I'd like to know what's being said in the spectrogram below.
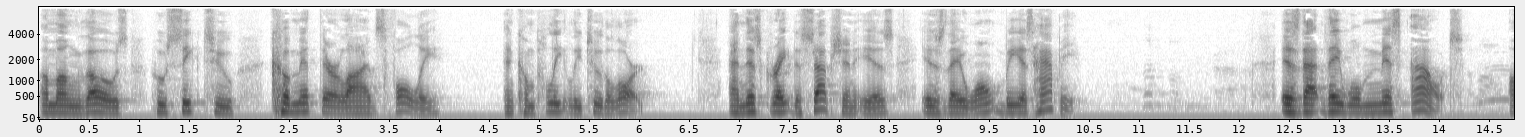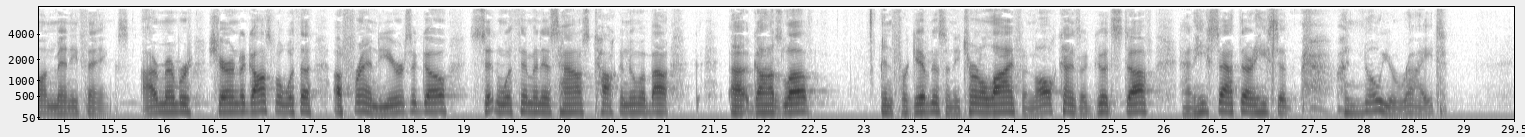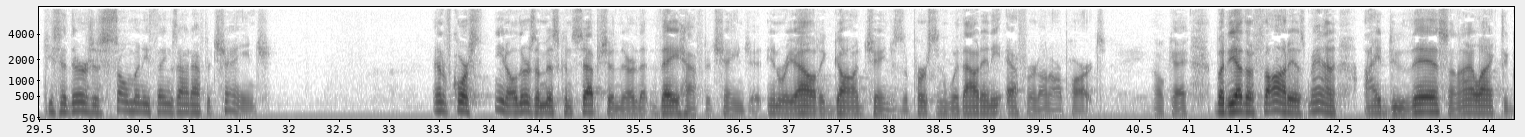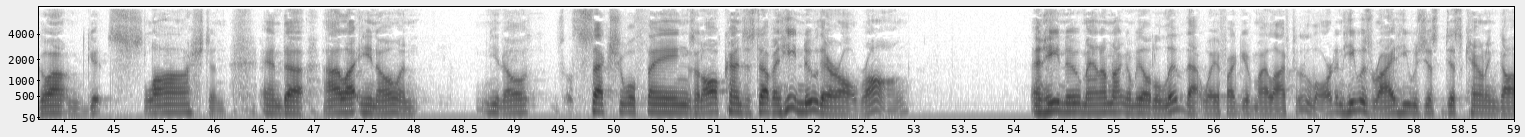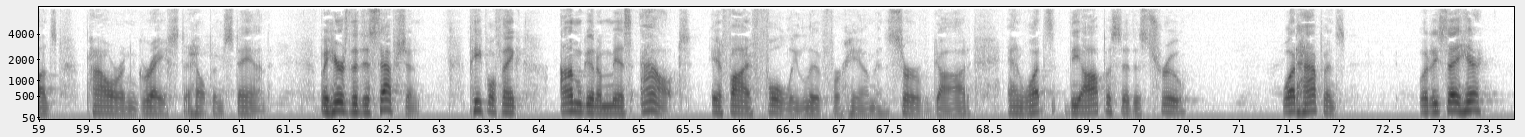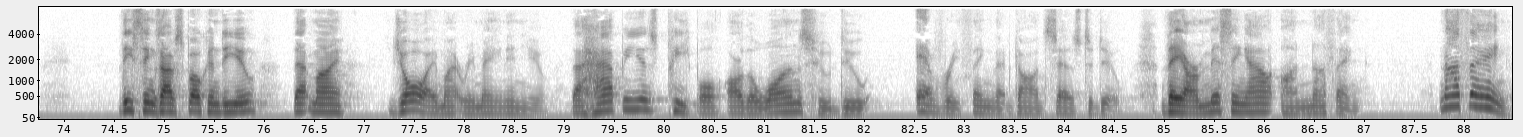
among those who seek to commit their lives fully and completely to the Lord. And this great deception is is they won't be as happy. Is that they will miss out on many things. I remember sharing the gospel with a, a friend years ago, sitting with him in his house, talking to him about uh, God's love and forgiveness and eternal life and all kinds of good stuff. And he sat there and he said, I know you're right. He said, There's just so many things I'd have to change. And of course, you know, there's a misconception there that they have to change it. In reality, God changes a person without any effort on our part. Okay? But the other thought is, man, I do this and I like to go out and get sloshed and and uh, I like, you know, and you know, sexual things and all kinds of stuff and he knew they were all wrong. And he knew, man, I'm not going to be able to live that way if I give my life to the Lord. And he was right. He was just discounting God's power and grace to help him stand. But here's the deception people think, I'm going to miss out if I fully live for Him and serve God. And what's the opposite is true. What happens? What did He say here? These things I've spoken to you, that my joy might remain in you. The happiest people are the ones who do everything that God says to do. They are missing out on nothing. Nothing.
